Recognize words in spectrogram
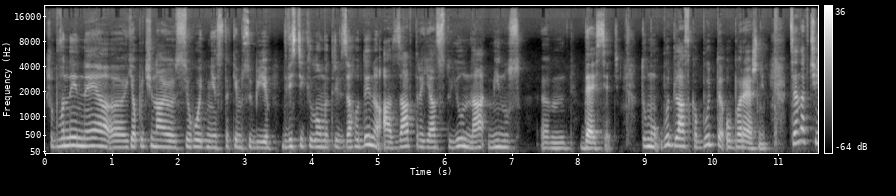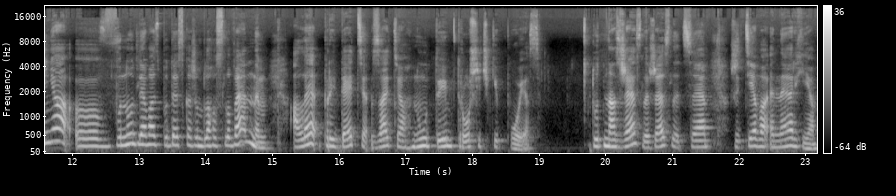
щоб вони не е, я починаю сьогодні з таким собі 200 км за годину, а завтра я стою на мінус. ем, 10. Тому, будь ласка, будьте обережні. Це навчання, е, воно для вас буде, скажімо, благословенним, але прийдеться затягнути трошечки пояс. Тут у нас жезли, жезли це життєва енергія,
